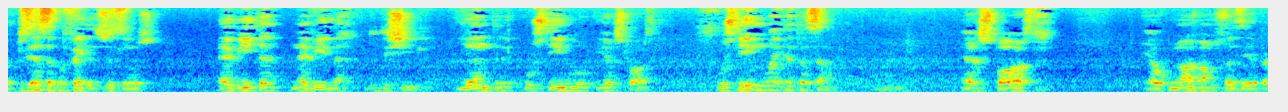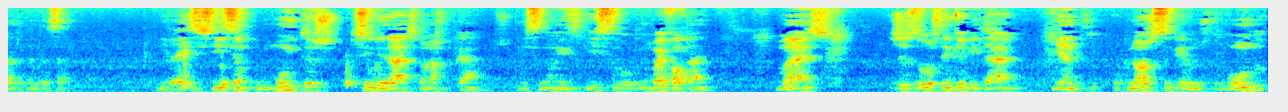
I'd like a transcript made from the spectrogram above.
A presença perfeita de Jesus habita na vida do discípulo e entre o estímulo e a resposta. O estímulo é a tentação. É? A resposta é o que nós vamos fazer perante a tentação. E vai existir sempre muitas possibilidades para nós pecarmos. Isso não, isso não vai faltar. Mas Jesus tem que habitar entre o que nós recebemos do mundo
